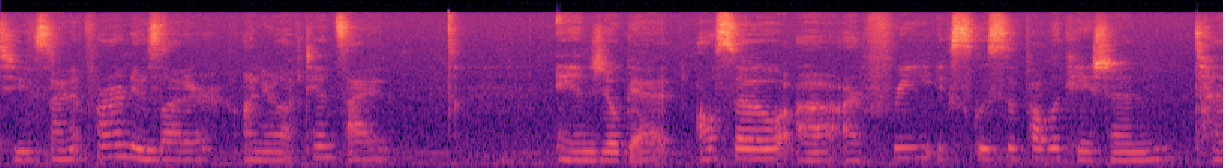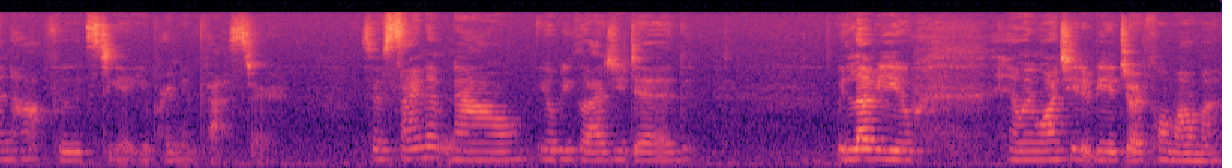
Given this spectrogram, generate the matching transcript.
to sign up for our newsletter on your left hand side and you'll get also uh, our free exclusive publication 10 hot foods to get you pregnant faster. So sign up now. You'll be glad you did. We love you and we want you to be a joyful mama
